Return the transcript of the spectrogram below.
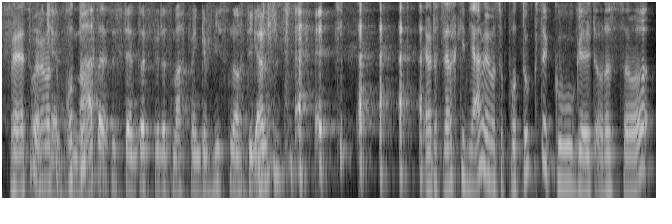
Das wäre super, wenn man so Smart-Assistent dafür, das macht mein Gewissen auch die ganze Zeit. Ja, aber das wäre doch genial, wenn man so Produkte googelt oder so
